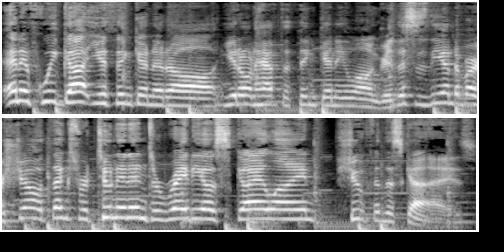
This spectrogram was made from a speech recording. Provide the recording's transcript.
And if we got you thinking at all, you don't have to think any longer. This is the end of our show. Thanks for tuning in to Radio Skyline. Shoot for the skies.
